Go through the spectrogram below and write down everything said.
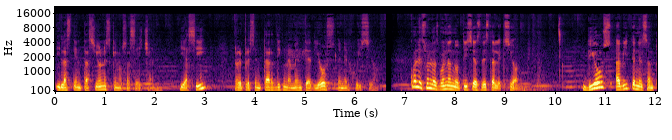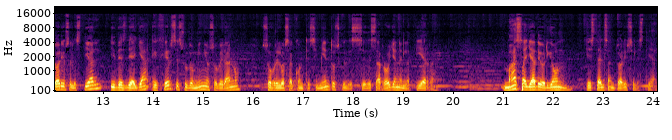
y las tentaciones que nos acechan, y así representar dignamente a Dios en el juicio. ¿Cuáles son las buenas noticias de esta lección? Dios habita en el santuario celestial y desde allá ejerce su dominio soberano sobre los acontecimientos que se desarrollan en la tierra. Más allá de Orión está el santuario celestial.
